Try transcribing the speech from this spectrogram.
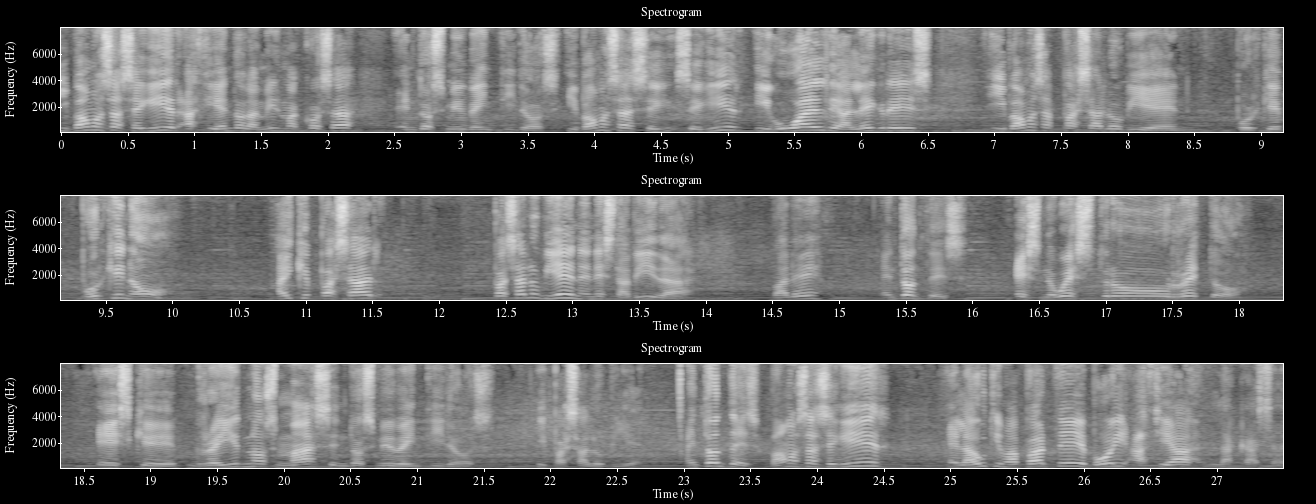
y vamos a seguir haciendo la misma cosa en 2022 y vamos a seguir igual de alegres y vamos a pasarlo bien porque, ¿por qué no? Hay que pasar, pasarlo bien en esta vida, ¿vale? Entonces, es nuestro reto, es que reírnos más en 2022 y pasarlo bien. Entonces, vamos a seguir, en la última parte voy hacia la casa.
